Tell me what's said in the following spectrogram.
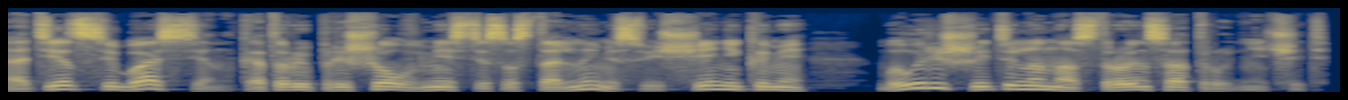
Отец Себастьян, который пришел вместе с остальными священниками, был решительно настроен сотрудничать,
